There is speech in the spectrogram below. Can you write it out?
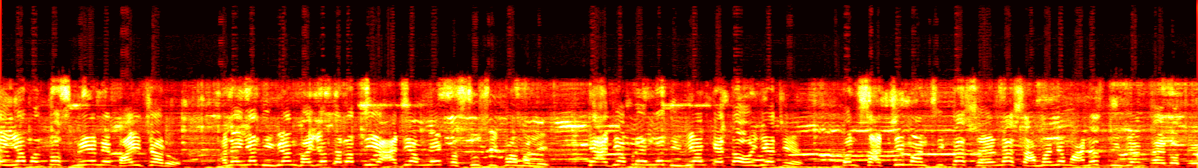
અહીંયા મળતો સ્નેહ અને ભાઈચારો. અને અહીંયા દિવ્યાંગ ભાઈઓ તરફથી આજે અમને એક વસ્તુ શીખવા મળી કે આજે આપણે એમને દિવ્યાંગ કહેતા હોઈએ છીએ, પણ સાચી માનસિકતા શહેરના સામાન્ય માણસ દિવ્યાંગ થયેલો છે.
